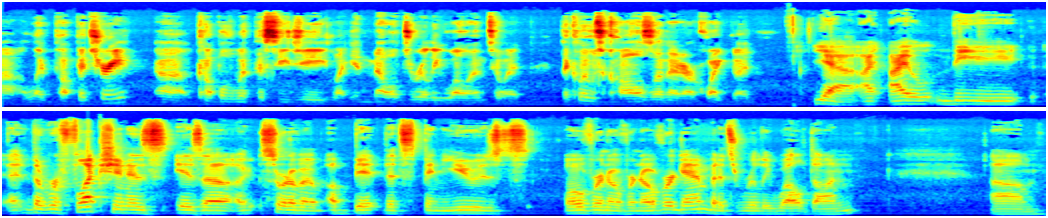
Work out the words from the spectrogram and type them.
uh, like puppetry uh, coupled with the CG, like it melds really well into it. The close calls on it are quite good. Yeah, I, I the the reflection is is a, a sort of a, a, bit that's been used over and over and over again, but it's really well done. Um,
